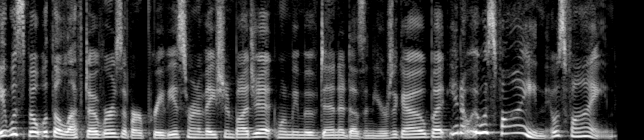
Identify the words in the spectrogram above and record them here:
It was built with the leftovers of our previous renovation budget when we moved in a dozen years ago, but you know, it was fine. It was fine.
